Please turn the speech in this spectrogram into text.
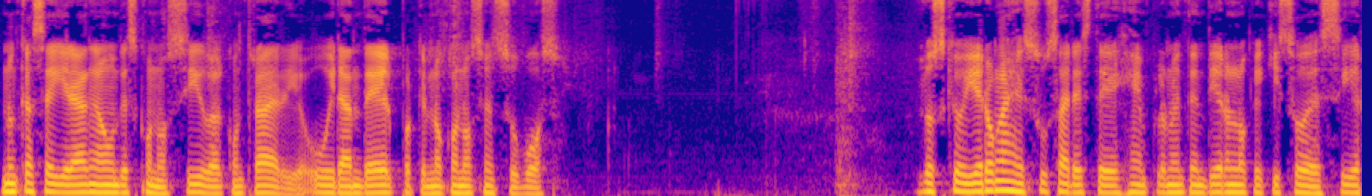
Nunca seguirán a un desconocido, al contrario, huirán de él porque no conocen su voz. Los que oyeron a Jesús dar este ejemplo no entendieron lo que quiso decir.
